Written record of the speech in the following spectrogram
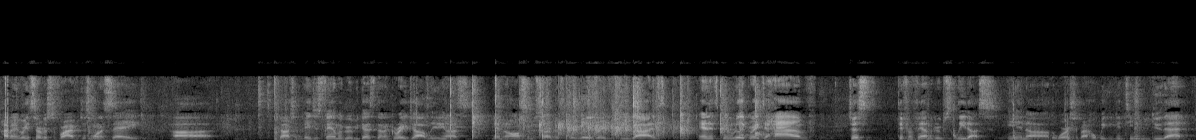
having a great service so far. I just want to say, uh, Josh and Paige's family group, you guys have done a great job leading us in an awesome service. We're really grateful for you guys. And it's been really great to have just different family groups lead us in uh, the worship. I hope we can continue to do that.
